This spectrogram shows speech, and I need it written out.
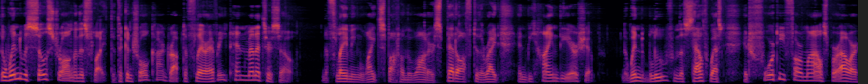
The wind was so strong on this flight that the control car dropped a flare every ten minutes or so. The flaming white spot on the water sped off to the right and behind the airship. The wind blew from the southwest at 44 miles per hour,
